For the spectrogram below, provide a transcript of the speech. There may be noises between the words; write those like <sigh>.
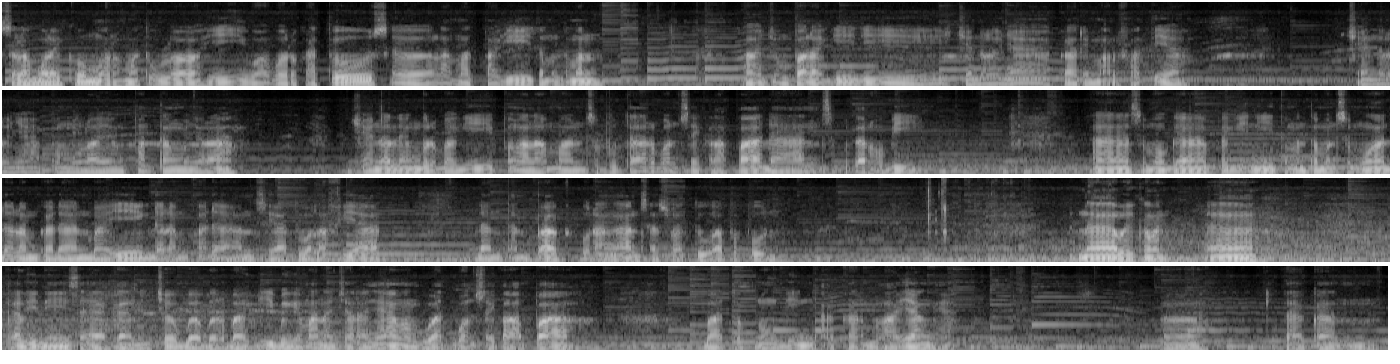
Assalamualaikum warahmatullahi wabarakatuh. Selamat pagi teman-teman. Uh, Jumpa lagi di channelnya Karim Al-Fatih Channelnya pemula yang pantang menyerah. Channel yang berbagi pengalaman seputar bonsai kelapa dan seputar hobi. Uh, Semoga pagi ini teman-teman semua dalam keadaan baik Dalam keadaan sehat walafiat dan tanpa kekurangan sesuatu apa pun. Nah, baik teman, eh, kali ini saya akan coba berbagi bagaimana caranya membuat bonsai kelapa batok nungging akar melayang ya. Eh, kita akan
